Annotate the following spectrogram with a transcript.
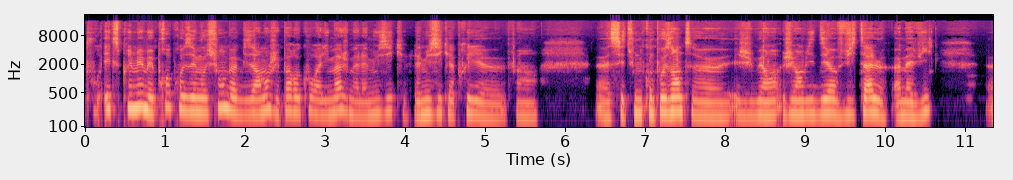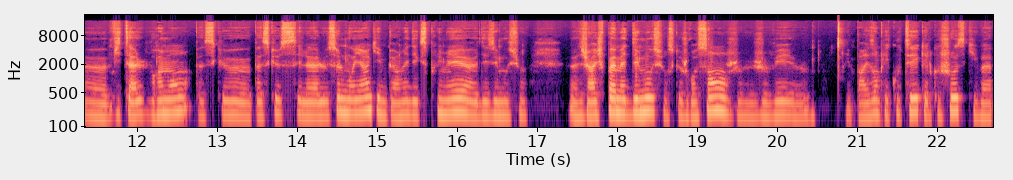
pour exprimer mes propres émotions, bah, bizarrement, j'ai pas recours à l'image, mais à la musique. La musique a pris, enfin, euh, c'est une composante, euh, j'ai envie de dire vitale à ma vie, euh, vitale vraiment, parce que parce que c'est le seul moyen qui me permet d'exprimer des émotions. J'arrive pas à mettre des mots sur ce que je ressens, je, je vais par exemple écouter quelque chose qui va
